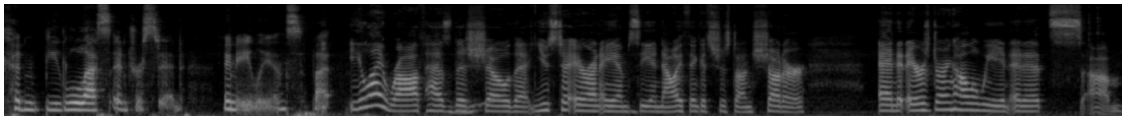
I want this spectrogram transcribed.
couldn't be less interested in aliens but Eli Roth has this show that used to air on AMC and now I think it's just on Shudder. And it airs during Halloween and it's um,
